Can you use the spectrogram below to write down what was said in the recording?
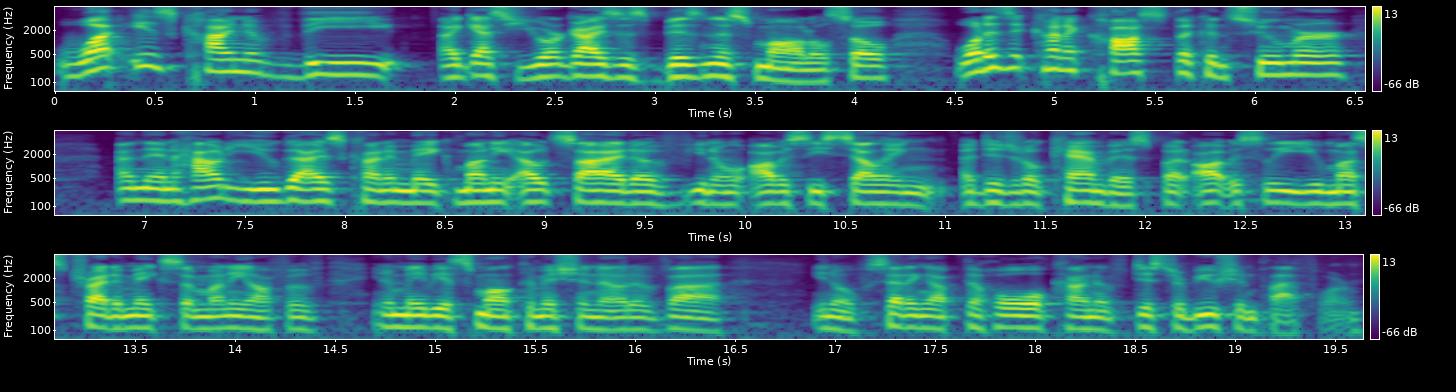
What is kind of the, I guess, your guys' business model? So what does it kind of cost the consumer? and then how do you guys kind of make money outside of you know obviously selling a digital canvas but obviously you must try to make some money off of you know maybe a small commission out of uh, you know setting up the whole kind of distribution platform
